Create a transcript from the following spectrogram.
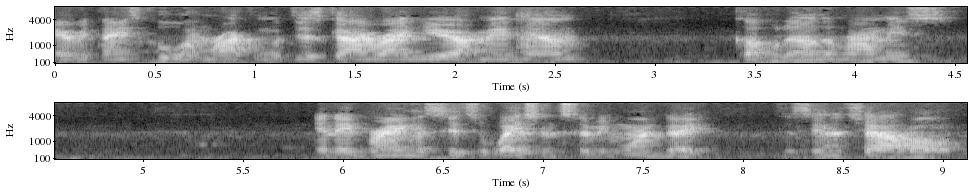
Everything's cool. I'm rocking with this guy right here. I met him, a couple of other homies. And they bring a situation to me one day. Just in the chow hall.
